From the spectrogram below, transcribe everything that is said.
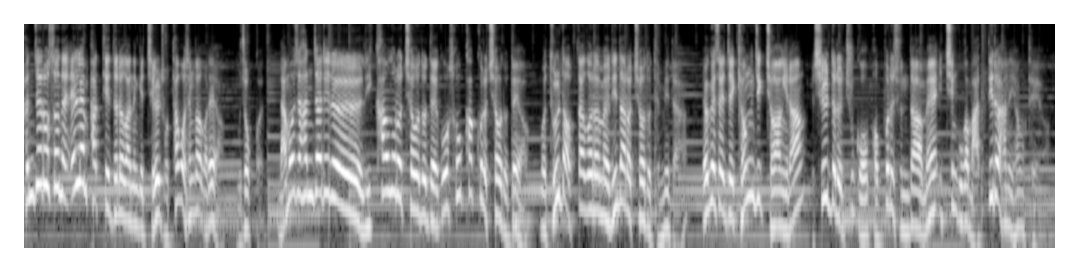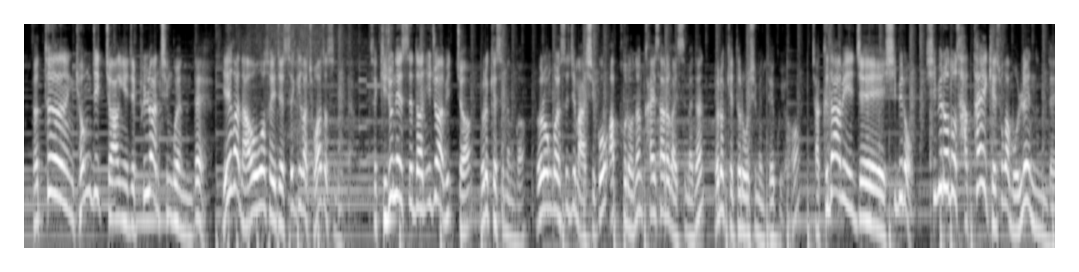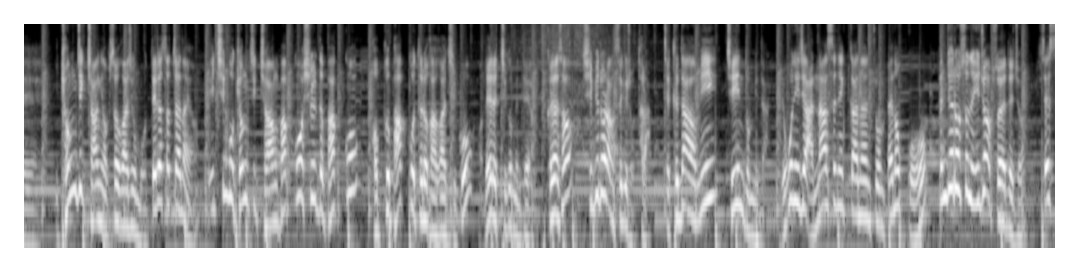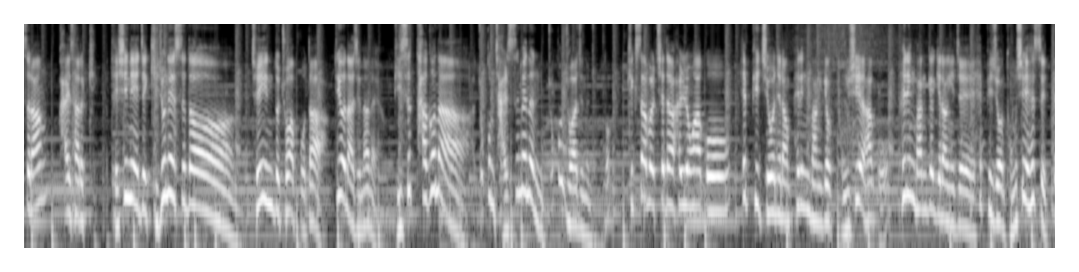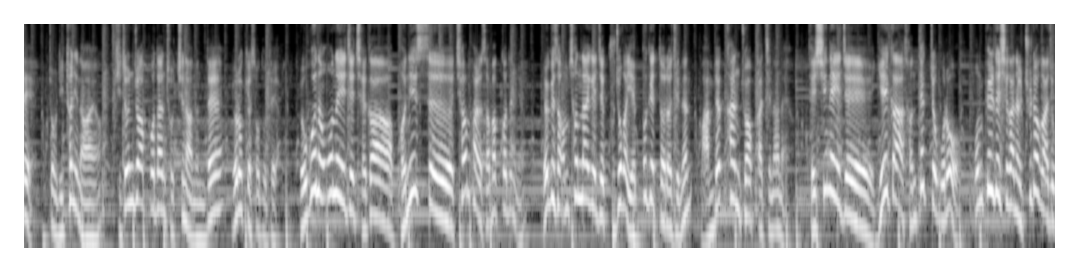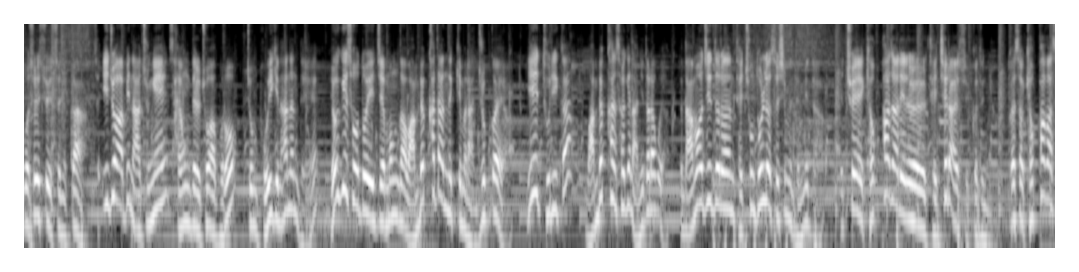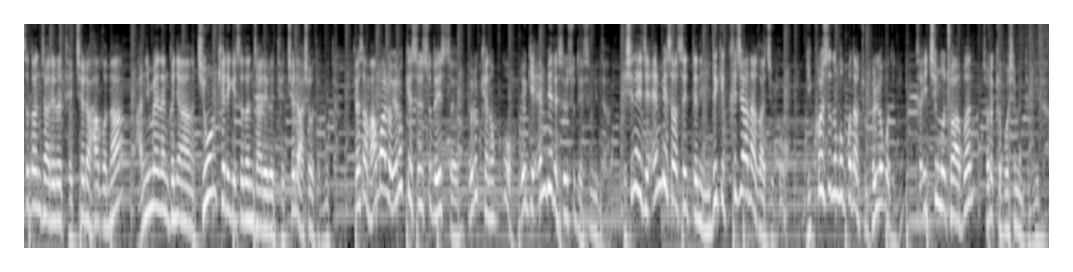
현재로서는 엘렌 파티에 들어가는 게 제일 좋다고 생각을 해요. 무조건. 나머지 한 자리를 리카운으로 채워도 되고 소카쿠로 채워도 돼요. 뭐 둘 다 없다 그러면 리나로 채워도 됩니다. 여기서 이제 경직 저항이랑 실드를 주고 버프를 준 다음에 이 친구가 맞디를 하는 형태예요. 여튼 경직 저항이 이제 필요한 친구였는데 얘가 나오고서 이제 쓰기가 좋아졌습니다. 그래서 기존에 쓰던 이 조합 있죠 이렇게 쓰는 거 이런 걸 쓰지 마시고 앞으로는 카이사르가 있으면은 이렇게 들어오시면 되고요 자 그 다음에 이제 11호 11호도 4타의 개수가 몰려 있는데 경직 저항이 없어가지고 못 때렸었잖아요. 이 친구 경직 저항 받고 실드 받고 버프 받고 들어가가지고 내려 찍으면 돼요. 그래서 11호랑 쓰기 좋더라. 이제 그 다음이 제인도입니다. 요건 이제 안 나왔으니까는 좀 빼놓고 현재로서는 이 조합 써야 되죠. 세스랑 카이사르키. 대신에 이제 기존에 쓰던 제인도 조합보다 뛰어나진 않아요. 비슷하거나 조금 잘 쓰면은 조금 좋아지는 정도? 킥삽을 최대한 활용하고 해피 지원이랑 패링 반격 동시에 하고 패링 반격이랑 이제 해피 지원 동시에 했을 때 좀 리턴이 나와요. 기존 조합보단 좋진 않은데 이렇게 써도 돼요. 요거는 오늘 이제 제가 버니스 체험파를 써봤거든요. 여기서 엄청나게 이제 구조가 예쁘게 떨어지는 완벽한 조합 같진 않아요. 대신에 이제 얘가 선택적으로 온필드 시간을 줄여가지고 쓸 수 있으니까 이 조합이 나중에 사용될 조합으로 좀 보이긴 하는데 여기서도 이제 뭔가 완벽하다는 느낌을 안 줄 거예요. 얘 둘이가 완벽한 설계는 아니더라고요. 나머지들은 대충 돌려 쓰시면 됩니다. 애초에 격파 자리를 대체를 할 수 있거든요. 그래서 격파가 쓰던 자리를 대체를 하거나 아니면은 그냥 지원 캐릭이 쓰던 자리를 대체를 하셔도 됩니다. 그래서 막말로 이렇게 쓸 수도 있어요. 이렇게 놓고 여기 MB를 쓸 수도 있습니다. 대신에 이제 MB 썼을 때는 이득이 크지 않아 가지고 니콜 쓰는 것보다 좀 별로거든요. 그래서 이 친구 조합은 저렇게 보시면 됩니다.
